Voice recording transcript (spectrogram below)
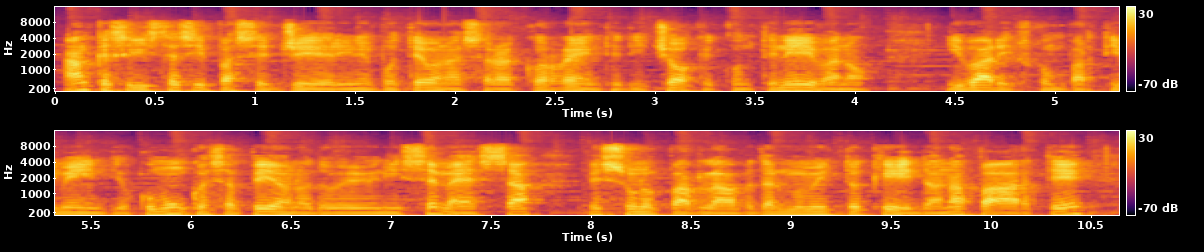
Anche se gli stessi passeggeri ne potevano essere al corrente di ciò che contenevano i vari scompartimenti o comunque sapevano dove venisse messa, nessuno parlava, dal momento che da una parte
